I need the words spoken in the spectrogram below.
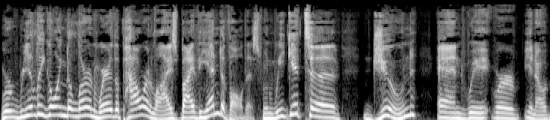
We're really going to learn where the power lies by the end of all this. When we get to June and we, we're, you know,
